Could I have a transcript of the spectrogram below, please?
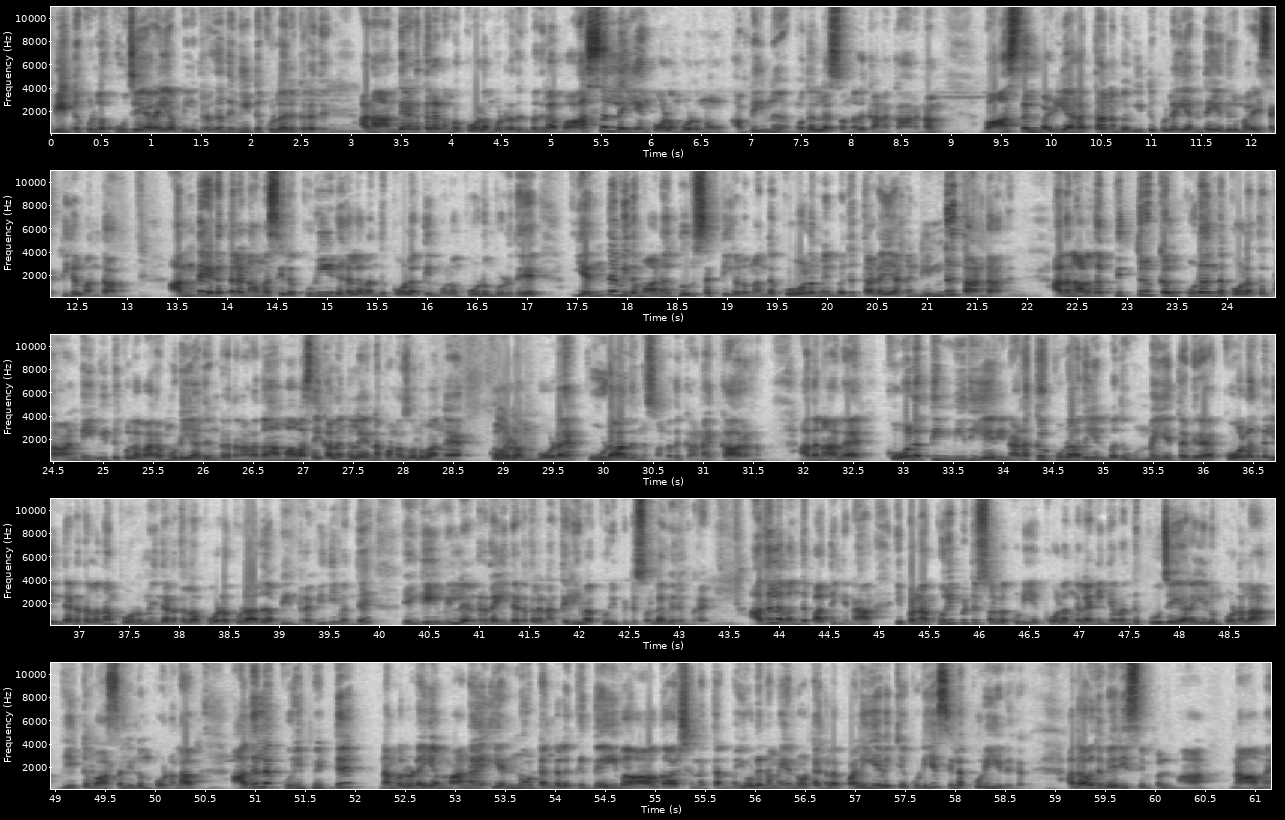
வீட்டுக்குள்ள பூஜை அறை அப்படின்றது அது வீட்டுக்குள்ள இருக்கிறது. ஆனா அந்த இடத்துல நம்ம கோலம் போடுறதுக்கு பதிலா வாசல்ல ஏன் கோலம் போடணும் அப்படின்னு முதல்ல சொன்னதுக்கான காரணம் வாசல் வழியாகத்தான் நம்ம வீட்டுக்குள்ள எந்த எதிர்மறை சக்திகள் வந்தாலும். அந்த இடத்துல நாம சில குறியீடுகளை வந்து கோலத்தின் மூலம் போடும் பொழுது எந்த விதமான துர்சக்திகளும் அந்த கோலம் என்பது தடையாக நின்று தாண்டாது. அதனாலதான் பித்ருக்கள் கூட அந்த கோலத்தை தாண்டி வீட்டுக்குள்ள வர முடியாதுன்றதுனாலதான் அமாவாசை காலங்கள்ல என்ன பண்ண சொல்லுவாங்க கோலம் கோலம். போட கூடாதுன்னு சொன்னதுக்கான காரணம் அதனால கோலத்தின் மீது ஏறி நடக்கக்கூடாது என்பது உண்மையை தவிர கோலங்கள் இந்த இடத்துல தான் போடணும் இந்த இடத்துல போடக்கூடாது அப்படின்ற விதி வந்து எங்கேயும் இல்லைன்றதை இந்த இடத்துல நான் தெளிவா குறிப்பிட்டு சொல்ல விரும்புறேன். அதுல வந்து பாத்தீங்கன்னா இப்ப நான் குறிப்பிட்டு சொல்லக்கூடிய கோலங்களை நீங்க வந்து பூஜை அறையிலும் போடலாம் வீட்டு வாசலிலும் போடலாம். அதுல குறிப்பிட்டு நம்மளுடைய மன எண்ணோட்டங்களுக்கு தெய்வ ஆகர்ஷண தன்மையோடு நம்ம எண்ணோட்டங்களை பழிய வைக்கக்கூடிய சில குறியீடுகள். அதாவது வெரி சிம்பிள்மா நாம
